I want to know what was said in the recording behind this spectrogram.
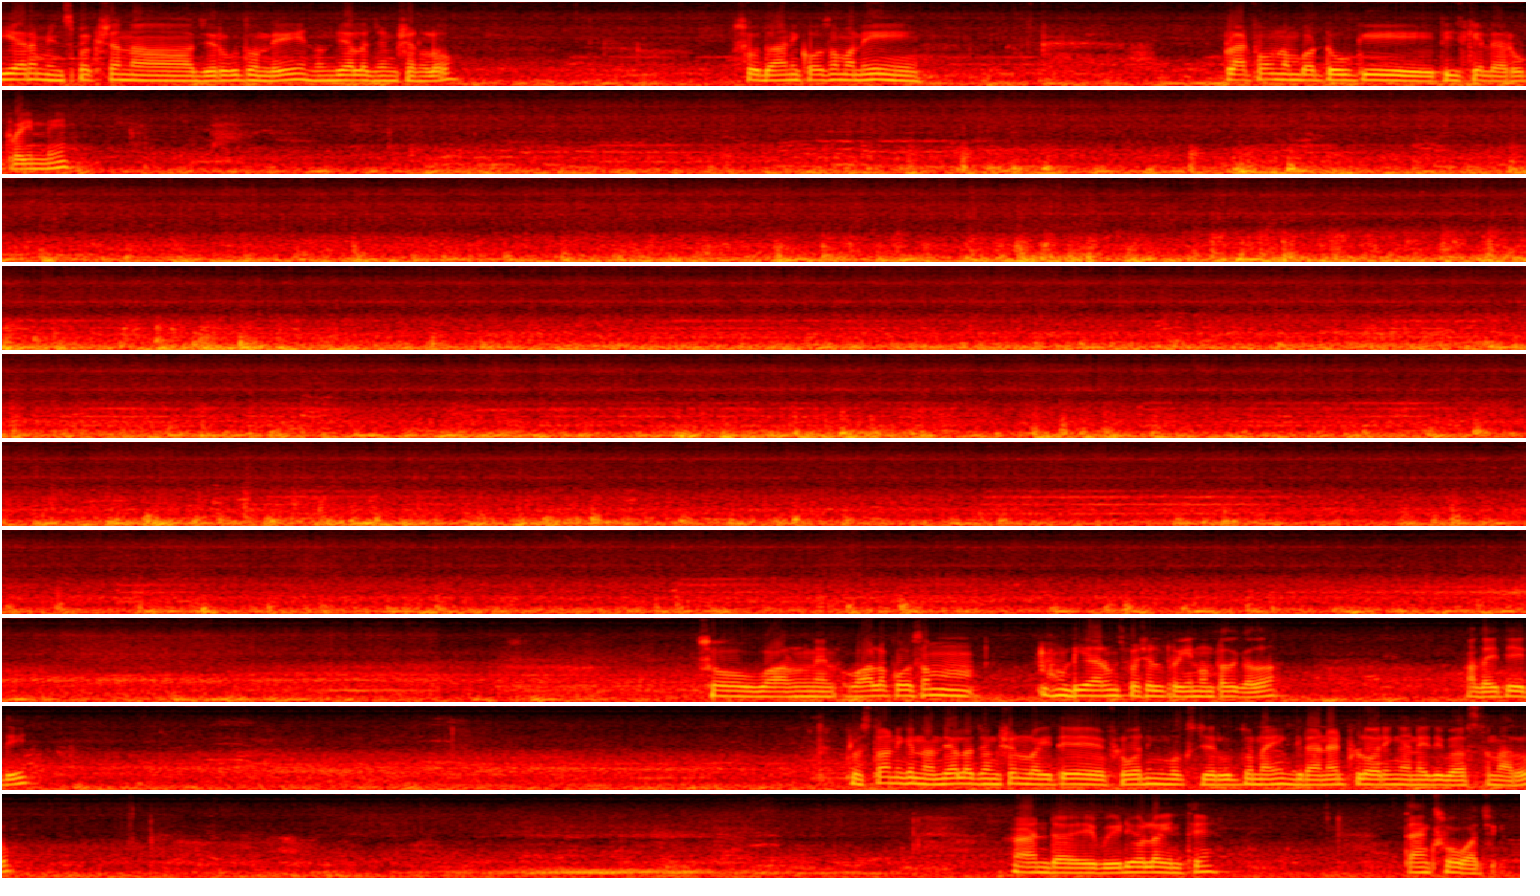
డిఆర్ఎం ఇన్స్పెక్షన్ uh, జరుగుతుంది నంద్యాల జంక్షన్లో సో దానికోసమని ప్లాట్ఫామ్ నెంబర్ టూకి తీసుకెళ్ళారు ట్రైన్ని. సో వాళ్ళని వాళ్ళ కోసం డిఆర్ఎం స్పెషల్ ట్రైన్ ఉంటుంది కదా. అదైతే ఇది. ప్రస్తుతానికి నంద్యాల జంక్షన్లో అయితే ఫ్లోరింగ్ వర్క్స్ జరుగుతున్నాయి. గ్రానైట్ ఫ్లోరింగ్ అనేది వేస్తున్నారు. అండ్ ఈ వీడియోలో ఇంతే. Thanks for watching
